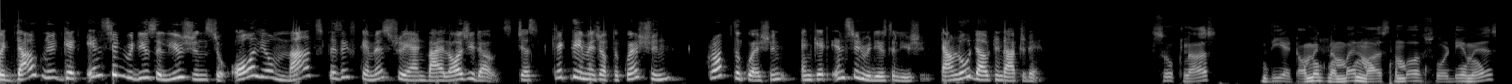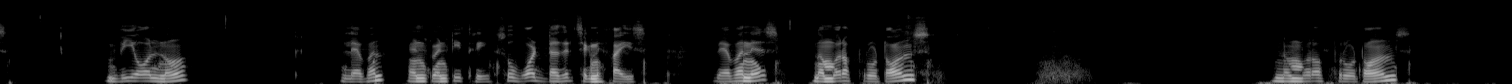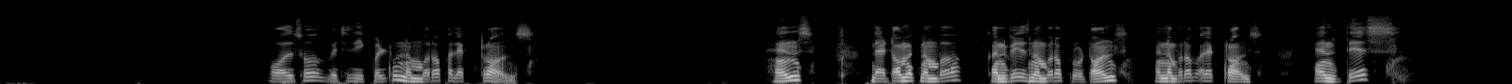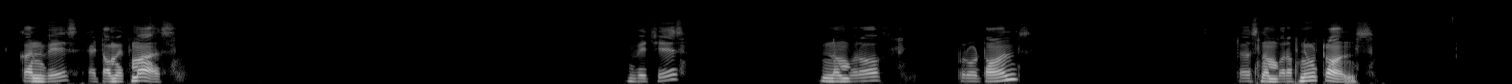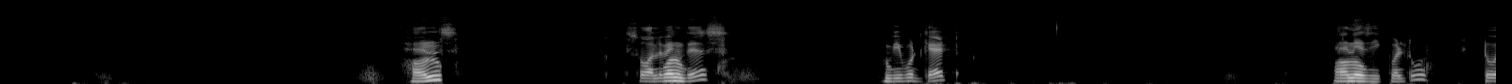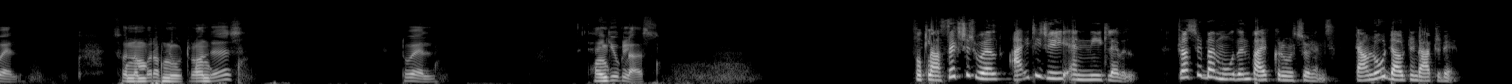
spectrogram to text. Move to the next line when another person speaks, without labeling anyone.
With Doubtnut, get instant video solutions to all your maths, physics, chemistry, and biology doubts. Just click the image of the question, crop the question, and get instant video solution. Download Doubtnut app today.
So class, the atomic number and mass number of sodium is, we all know, 11 and 23. So what does it signifies? 11 is number of protons, number of protons also which is equal to number of electrons. Hence, the atomic number conveys number of protons and number of electrons and this conveys atomic mass which is number of protons plus number of neutrons. Hence, solving this, we would get n is equal to 12. So number of neutrons is 12. Thank you class.
For class 6 to 12, IIT JEE and NEET level. Trusted by more than 5 crore students. Download Doubtnut app today.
